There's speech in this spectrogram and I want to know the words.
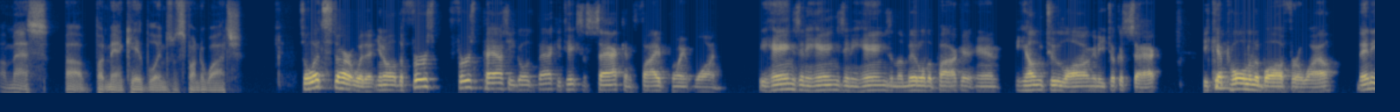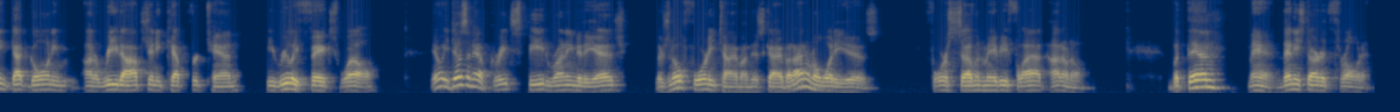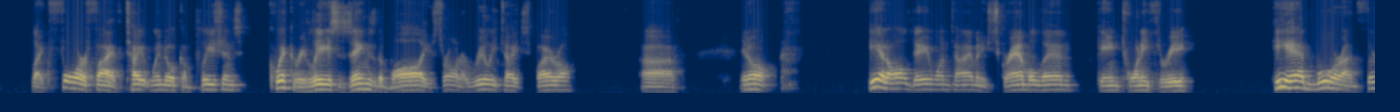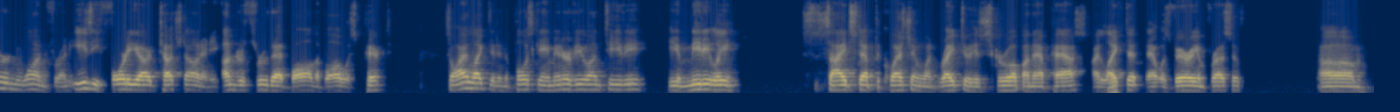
a mess. Uh, but man, Caleb Williams was fun to watch. So let's start with it. You know, the first first pass, he goes back, he takes a sack and 5.1. He hangs and he hangs and he hangs in the middle of the pocket, and he hung too long and he took a sack. He kept holding the ball for a while. Then he got going he, on a read option. He kept for 10. He really fakes well. You know, he doesn't have great speed running to the edge. There's no 40 time on this guy, but I don't know what he is. Four seven maybe flat. I don't know. But then, man, then he started throwing it like four or five tight window completions, quick release, zings the ball. He's throwing a really tight spiral. Uh, you know, he had all day one time and he scrambled then, gained 23. He had Moore on third and one for an easy 40 yard touchdown and he underthrew that ball and the ball was picked. So I liked it in the post game interview on TV. He immediately sidestepped the question, went right to his screw up on that pass. I liked it. That was very impressive. Um,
